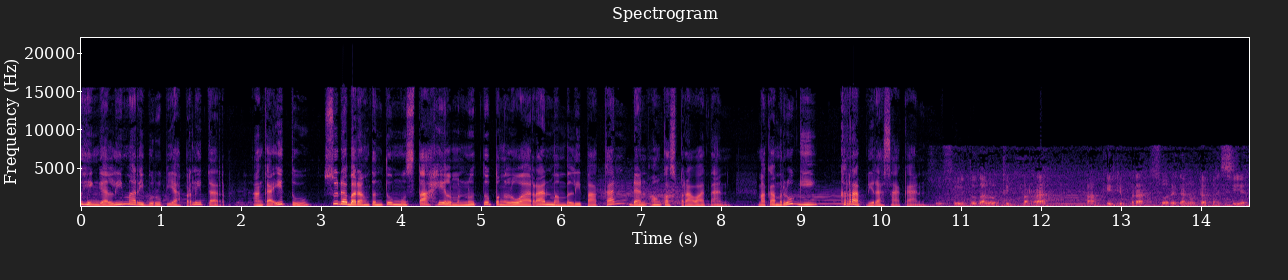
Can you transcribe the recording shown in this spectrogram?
hingga 5.000 rupiah per liter. Angka itu sudah barang tentu mustahil menutup pengeluaran membeli pakan dan ongkos perawatan. Maka merugi kerap dirasakan. Susu itu kalau diperah, pagi diperah, sore kan udah basi ya,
